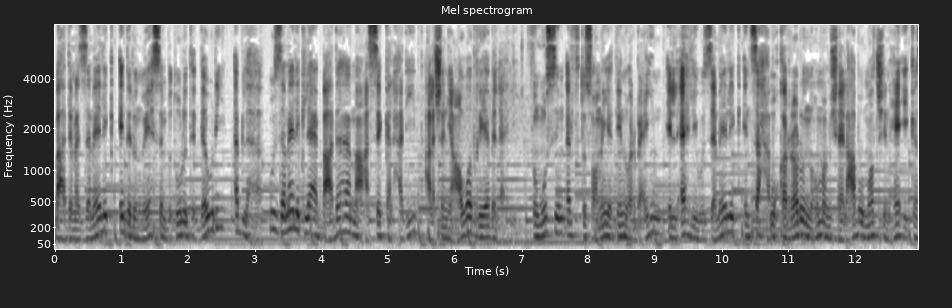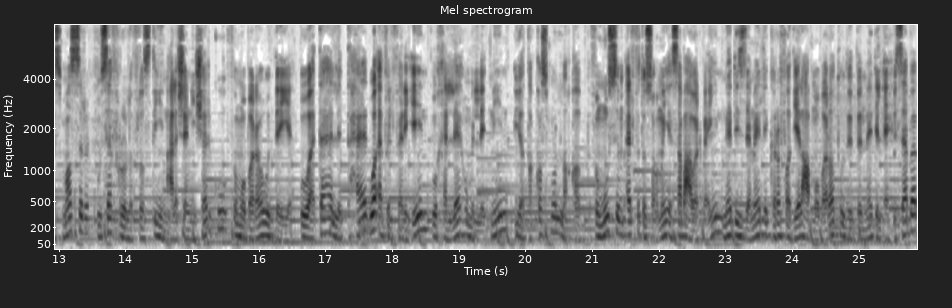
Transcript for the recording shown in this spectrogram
بعد ما الزمالك قدر إنه يحسم بطولة الدوري قبلها والزمالك لعب بعدها مع السكة الحديد علشان يعوض غياب الأهلي. في موسم 1942 الأهلي والزمالك انسحبوا. وقرروا إن هم مش هيلعبوا ماتش نهائي كاس مصر وسافروا لفلسطين علشان يشاركوا في مباراة ودية. ووقتها الاتحاد وقف الفريقين وخلاهم الاثنين يتقاسموا اللقب. في موسم 1947 نادي الزمالك رفض يلعب مباراته ضد النادي الأهلي بسبب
